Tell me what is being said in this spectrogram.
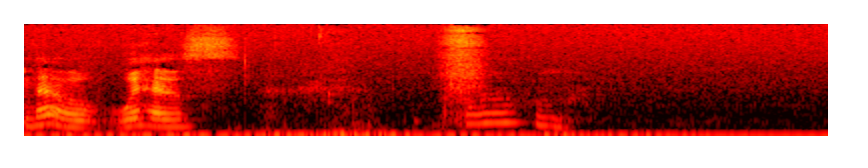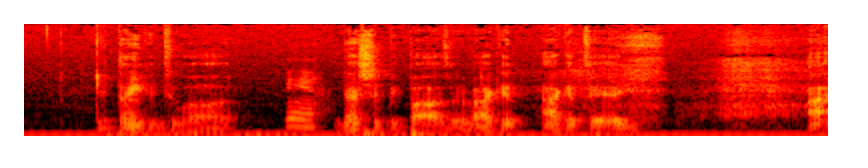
no, what has? Hmm, You're thinking too hard. yeah, That should be positive. I can I can tell you. I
